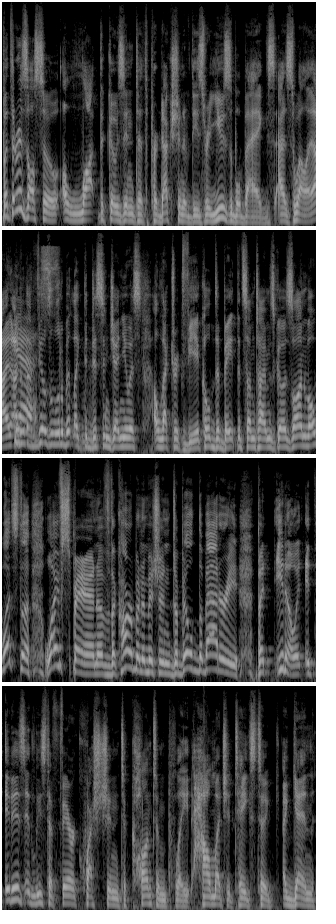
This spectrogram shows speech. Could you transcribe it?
But there is also a lot that goes into the production of these reusable bags as well. I, yes. I know that feels a little bit like the disingenuous electric vehicle debate that sometimes goes on. Well, what's the lifespan of the carbon emission to build the battery? But you know, it, it, it is at least a fair question to contemplate how much it takes to again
